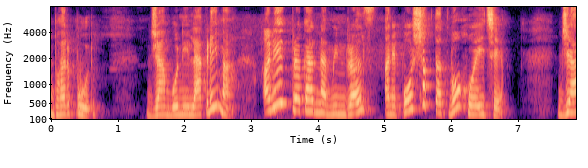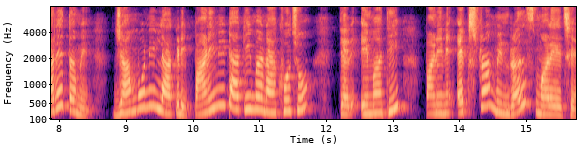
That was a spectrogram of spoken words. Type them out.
ભરપૂર. જાંબુની લાકડીમાં અનેક પ્રકારના મિનરલ્સ અને પોષક તત્વો હોય છે. જ્યારે તમે જાંબુની લાકડી પાણીની ટાંકીમાં નાખો છો, ત્યારે એમાંથી પાણીને એક્સ્ટ્રા મિનરલ્સ મળે છે.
